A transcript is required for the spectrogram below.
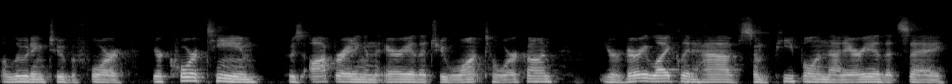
alluding to before. Your core team who's operating in the area that you want to work on, you're very likely to have some people in that area that say,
